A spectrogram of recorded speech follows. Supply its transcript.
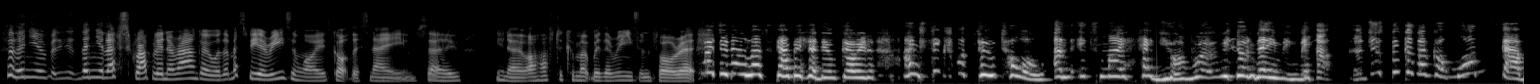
so then you then you're left scrabbling around. Go well. There must be a reason why he's got this name. So you know I'll have to come up with a reason for it. Imagine Olaf Scabbyhead he'll going, I'm six foot two tall and it's my head you're, you're naming me after just because I've got one scab.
